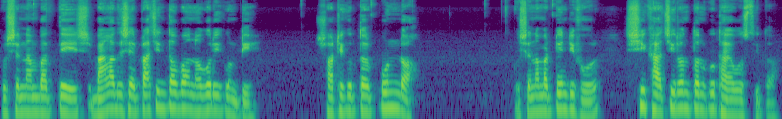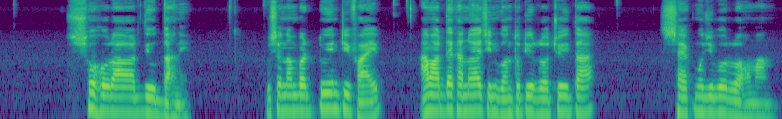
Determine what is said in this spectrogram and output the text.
কোশ্চেন নাম্বার তেইশ, বাংলাদেশের প্রাচীনতম নগরী কোনটি? সঠিক উত্তর পুণ্ড। Question number twenty four, Shikha Chirantan কোথায় অবস্থিত? সোহরাওয়ার্দী উদ্যানে। কোশ্চেন নাম্বার টোয়েন্টি ফাইভ, আমার দেখা নয়াচীন গ্রন্থটির রচয়িতা শেখ মুজিবুর রহমান।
